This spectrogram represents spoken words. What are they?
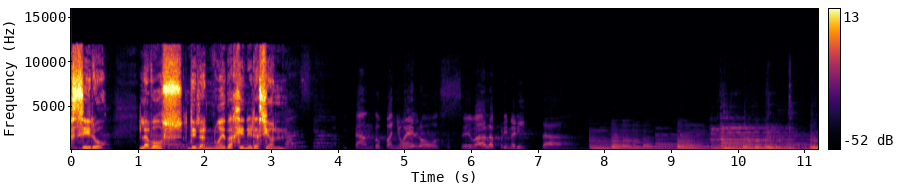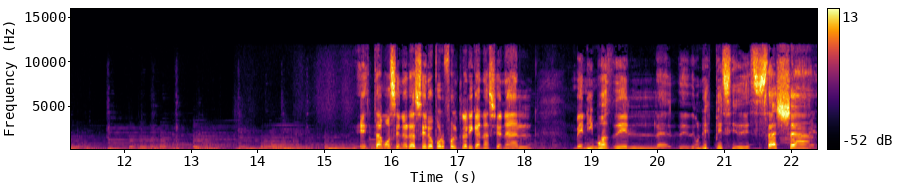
Hora Cero, la voz de la nueva generación. Agitando pañuelos, se va la primerita. Estamos en Hora Cero por Folclórica Nacional. Venimos de, de una especie de saya,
